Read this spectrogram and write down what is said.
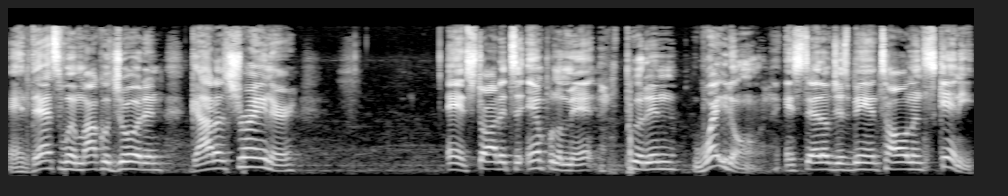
And that's when Michael Jordan got a trainer and started to implement putting weight on instead of just being tall and skinny.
